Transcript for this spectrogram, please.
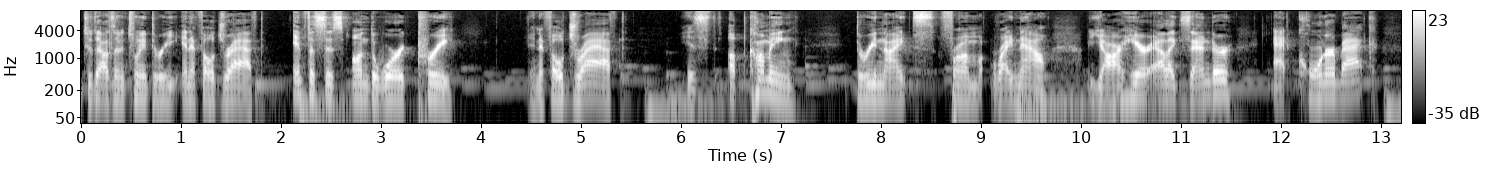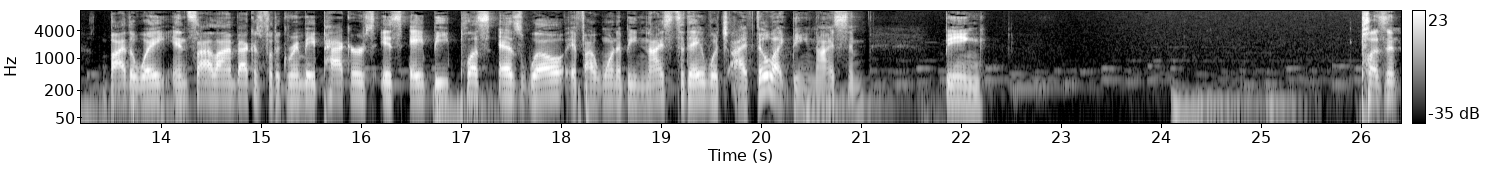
2023 NFL draft. Emphasis on the word pre. NFL draft is upcoming three nights from right now. Jaire Alexander at cornerback. By the way, inside linebackers for the Green Bay Packers is a B plus as well. If I want to be nice today, which I feel like being nice and being pleasant,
